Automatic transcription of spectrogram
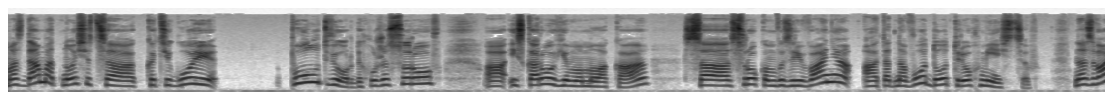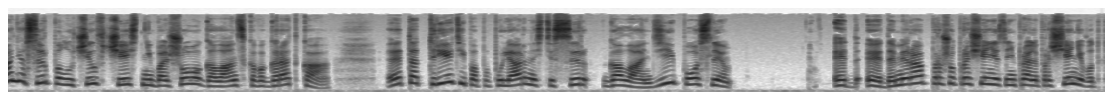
Маздам относится к категории полутвердых уже сыров а, из коровьего молока со сроком вызревания от 1 до 3 месяцев. Название сыр получил в честь небольшого голландского городка. Это третий по популярности сыр Голландии после Эд, Эдамера, прошу прощения за неправильное прощение, вот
